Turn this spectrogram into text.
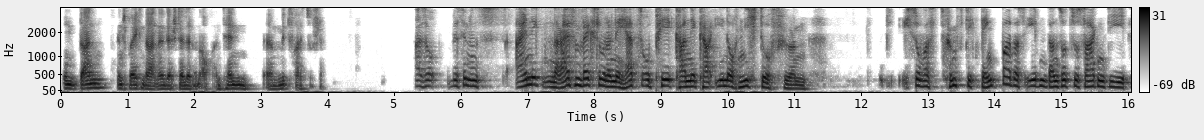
um dann entsprechend an der Stelle dann auch Antennen äh, mit freizustellen. Also wir sind uns einig, ein Reifenwechsel oder eine Herz-OP kann eine KI noch nicht durchführen. Ist sowas künftig denkbar, dass eben dann sozusagen die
